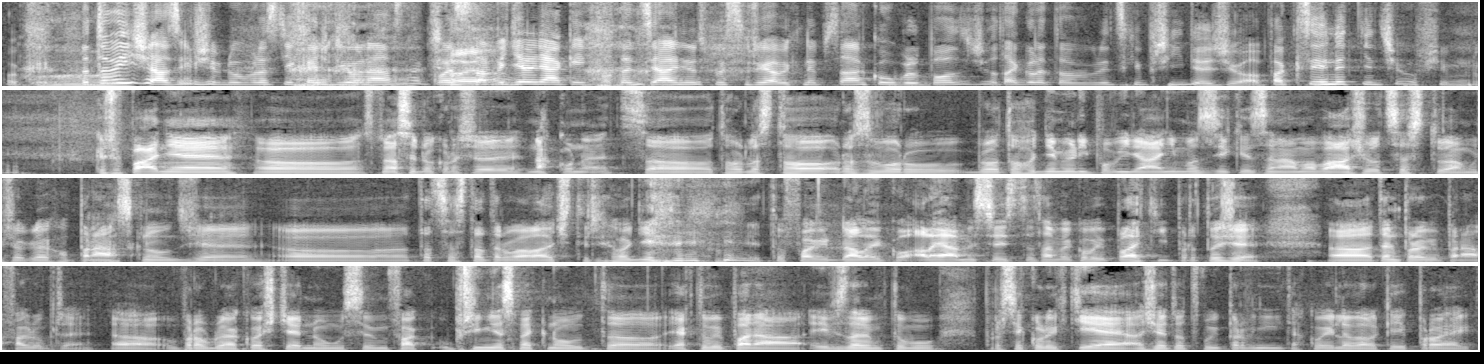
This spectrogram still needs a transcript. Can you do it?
OK. No to víš, já si všimnu prostě každýho nás nakonec tam viděl nějaký potenciální způsob, že abych nepsal nějakou blbost, že takhle to vždycky přijde, že a pak si hned něčeho všimnu. Každopádně uh, jsme asi dokročili nakonec uh, tohohle z toho rozvoru. Bylo to hodně milý povídání, moc díky za náma vážil cestu. Já můžu takhle jako prásknout, že uh, ta cesta trvala čtyři hodiny. je to fakt daleko, ale já myslím, že se to tam jako vyplatí, protože uh, ten projekt vypadá fakt dobře. Uh, opravdu jako ještě jednou musím fakt upřímně smeknout, uh, jak to vypadá, i vzhledem k tomu, prostě kolik ti je a že je to tvůj první takovýhle velký projekt.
